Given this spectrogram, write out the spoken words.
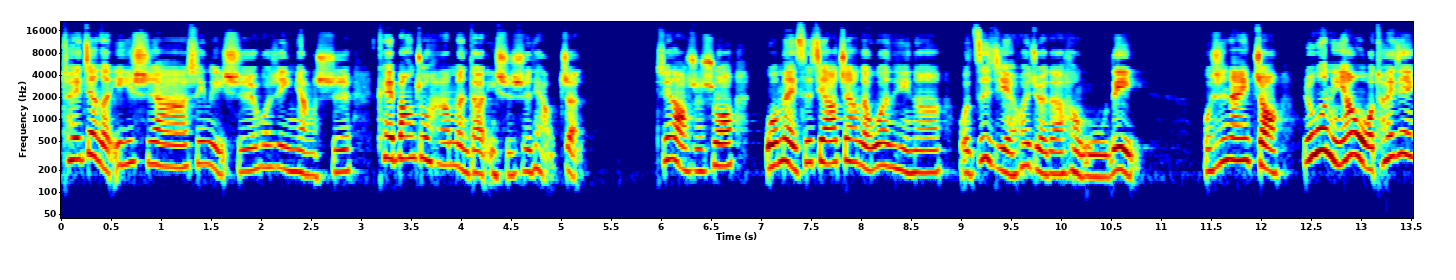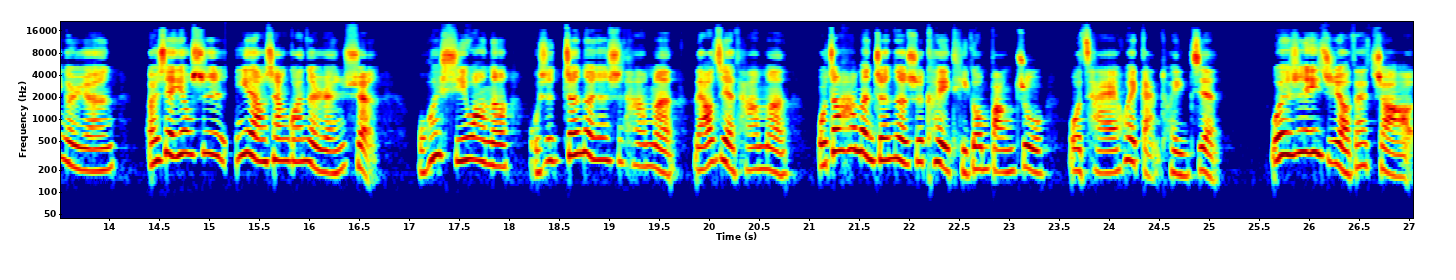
推荐的医师啊、心理师或是营养师，可以帮助他们的饮食失调症。其实老实说，我每次接到这样的问题呢，我自己也会觉得很无力。我是那一种，如果你要我推荐一个人，而且又是医疗相关的人选，我会希望呢，我是真的认识他们，了解他们，我知道他们真的是可以提供帮助，我才会敢推荐。我也是一直有在找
